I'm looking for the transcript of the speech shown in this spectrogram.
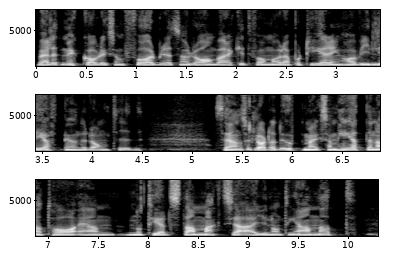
väldigt mycket av liksom förberedelsen och ramverket i form av rapportering har vi levt med under lång tid. Sen såklart att uppmärksamheten att ha en noterad stamaktie är ju någonting annat. Mm.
